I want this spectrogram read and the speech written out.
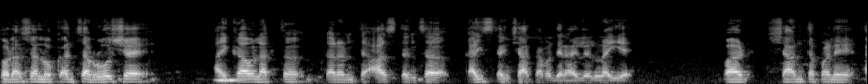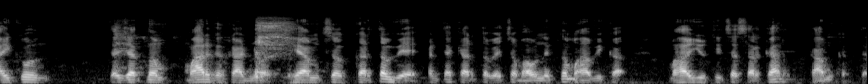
थोडासा लोकांचा रोष आहे ऐकावं लागतं कारण ते आज त्यांचं काहीच त्यांच्या हातामध्ये राहिलेलं नाही आहे पण शांतपणे ऐकून त्याच्यातनं मार्ग काढणं हे आमचं कर्तव्य आहे. आणि त्या कर्तव्याच्या भावनेतनं महाविका महायुतीचं सरकार काम करतं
